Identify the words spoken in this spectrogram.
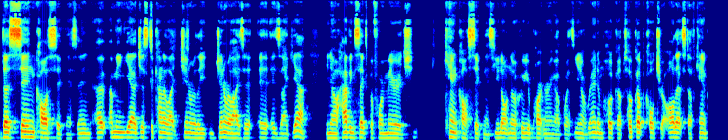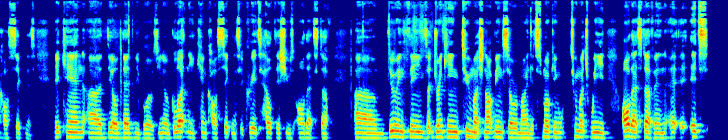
does sin cause sickness? And I, I mean, yeah, just to kind of like generally generalize it, it is like, yeah, you know, having sex before marriage can cause sickness. You don't know who you're partnering up with. You know, random hookups, hookup culture, all that stuff can cause sickness. It can uh, deal deadly blows. You know, gluttony can cause sickness. It creates health issues, all that stuff. Um, doing things, uh, drinking too much, not being sober minded, smoking too much weed, all that stuff, and it's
